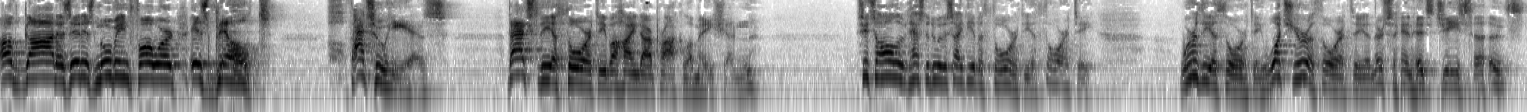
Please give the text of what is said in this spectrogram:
of God as it is moving forward is built. Oh, that's who He is. That's the authority behind our proclamation. See, it's all, it has to do with this idea of authority, authority. We're the authority. What's your authority? And they're saying it's Jesus.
